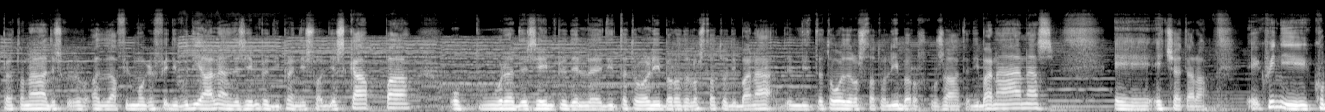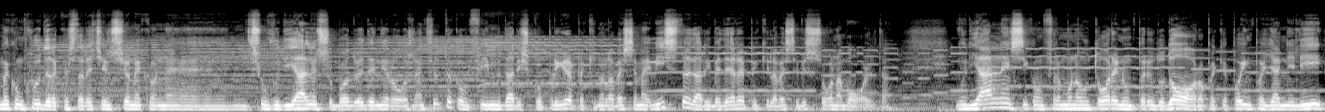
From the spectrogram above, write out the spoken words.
per tornare alla, alla filmografia di Woody Allen, ad esempio di Prendi i soldi e scappa, oppure ad esempio del dittatore libero dello Stato, di Bana- del dello Stato libero scusate, di Bananas e, eccetera. E quindi come concludere questa recensione con, eh, su Woody Allen su Broadway e Danny Rose? Innanzitutto che è un film da riscoprire per chi non l'avesse mai visto e da rivedere per chi l'avesse visto una volta. Woody Allen si conferma un autore in un periodo d'oro, perché poi in quegli anni lì,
